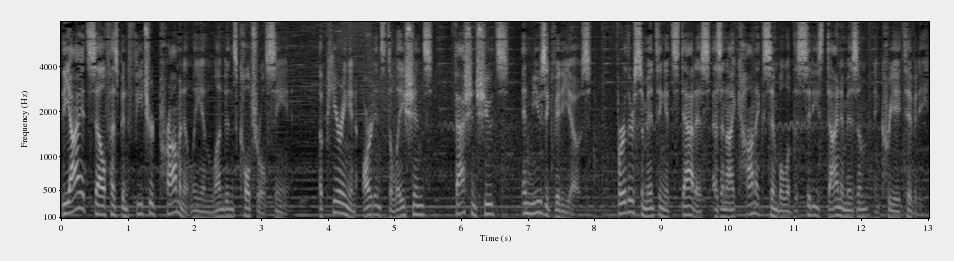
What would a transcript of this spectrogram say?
The Eye itself has been featured prominently in London's cultural scene, appearing in art installations, fashion shoots, and music videos, further cementing its status as an iconic symbol of the city's dynamism and creativity.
